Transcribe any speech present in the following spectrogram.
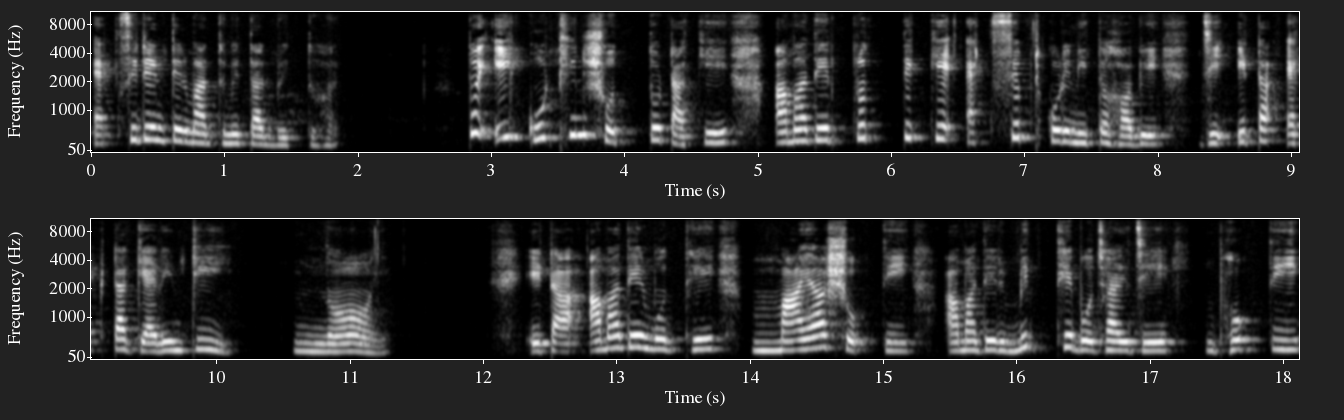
অ্যাক্সিডেন্টের মাধ্যমে তার মৃত্যু হয়। তো এই কঠিন সত্যটাকে আমাদের প্রত্যেককে অ্যাকসেপ্ট করে নিতে হবে যে এটা একটা গ্যারেন্টি নয়। এটা আমাদের মধ্যে মায়া শক্তি আমাদের মিথ্যে বোঝায় যে ভক্তি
